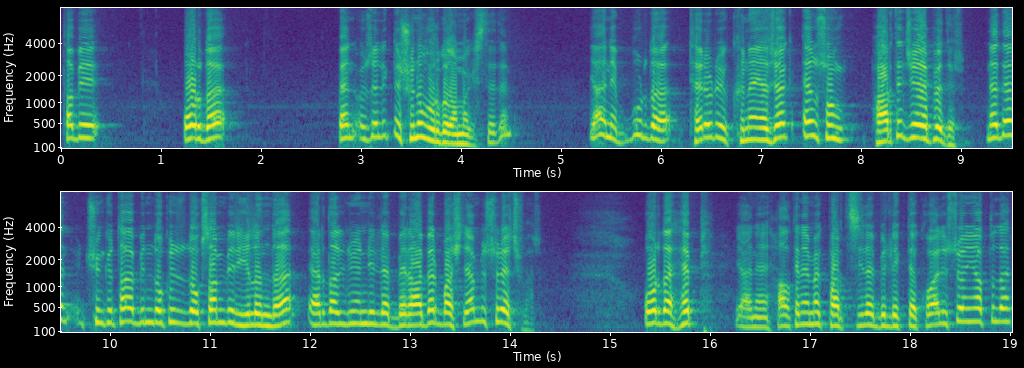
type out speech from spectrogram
Tabii orada ben özellikle şunu vurgulamak istedim. Yani burada terörü kınayacak en son parti CHP'dir. Neden? Çünkü ta 1991 yılında Erdal İnönü ile beraber başlayan bir süreç var. Orada hep yani Halkın Emek Partisi ile birlikte koalisyon yaptılar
